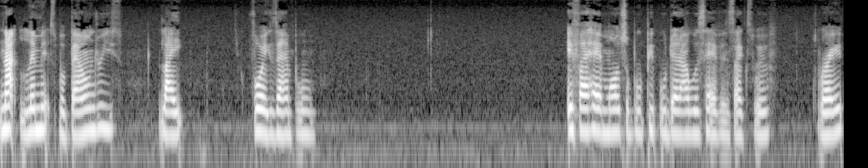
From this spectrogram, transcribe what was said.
not limits but boundaries. Like, for example, if I had multiple people that I was having sex with, right?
